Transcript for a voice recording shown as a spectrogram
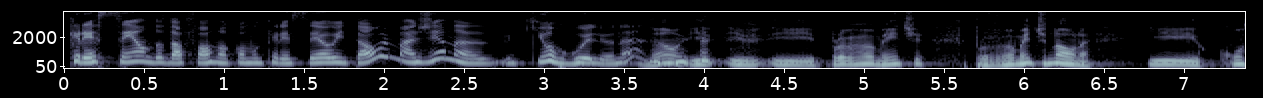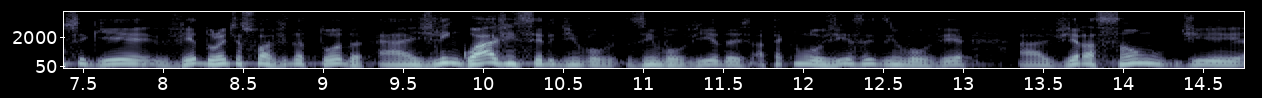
crescendo da forma como cresceu. Então, imagina que orgulho, né? Não, e, e, e provavelmente, provavelmente não, né? E conseguir ver durante a sua vida toda as linguagens serem desenvolvidas, a tecnologia se desenvolver, a geração de.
